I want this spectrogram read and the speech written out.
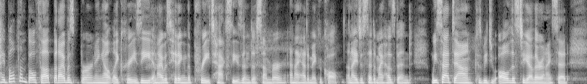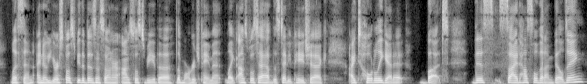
I built them both up, but I was burning out like crazy and I was hitting the pre tax season December and I had to make a call. And I just said to my husband, we sat down because we do all this together. And I said, listen, I know you're supposed to be the business owner. I'm supposed to be the, the mortgage payment. Like I'm supposed to have the steady paycheck. I totally get it. But this side hustle that I'm building,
